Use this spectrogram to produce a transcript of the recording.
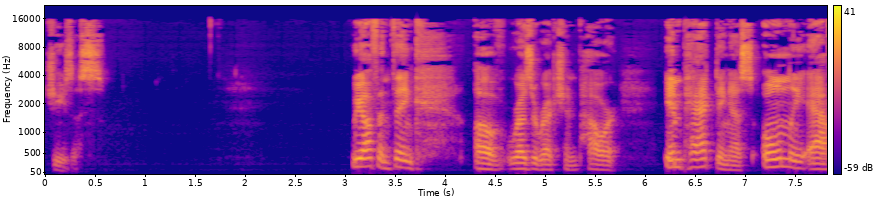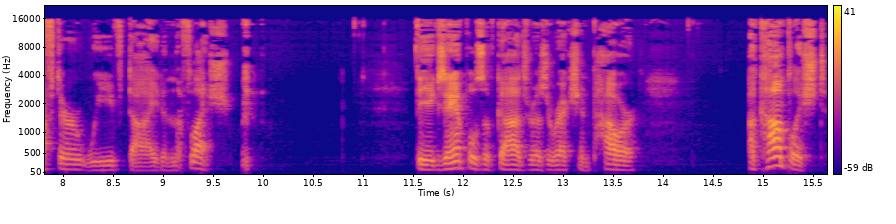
Jesus. We often think of resurrection power impacting us only after we've died in the flesh. the examples of God's resurrection power accomplished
